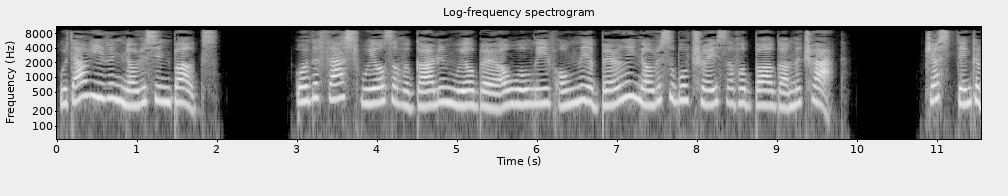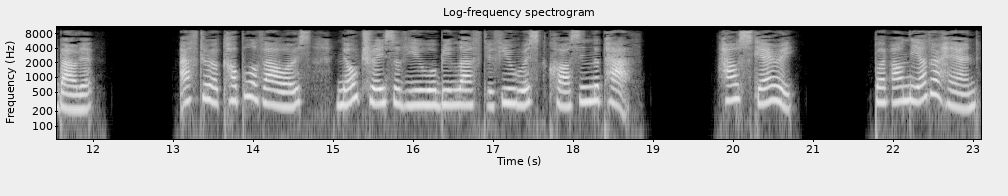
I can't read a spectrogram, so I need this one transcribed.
without even noticing bugs. Or the fast wheels of a garden wheelbarrow will leave only a barely noticeable trace of a bug on the track. Just think about it. After a couple of hours, no trace of you will be left if you risk crossing the path. How scary! But on the other hand,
